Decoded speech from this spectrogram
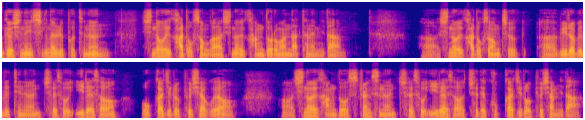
교신의 시그널 리포트는 신호의 가독성과 신호의 강도로만 나타냅니다. 어, 신호의 가독성 즉 어, readability는 최소 1에서 5까지로 표시하고요. 어, 신호의 강도 strength는 최소 1에서 최대 9까지로 표시합니다.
